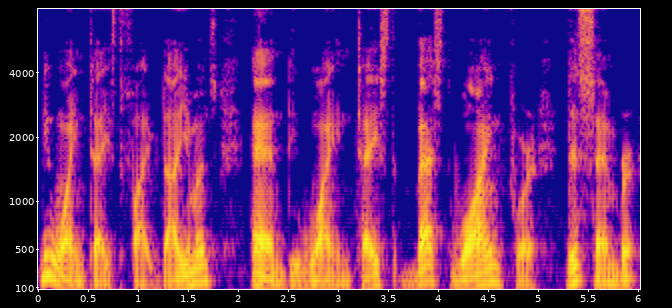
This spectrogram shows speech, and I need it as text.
the Wine Taste 5 Diamonds, and the Wine Taste Best Wine for December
